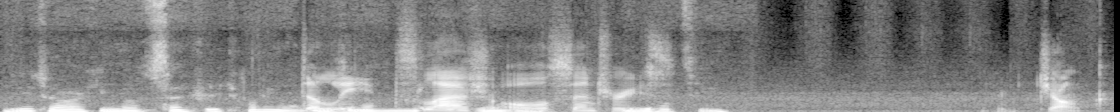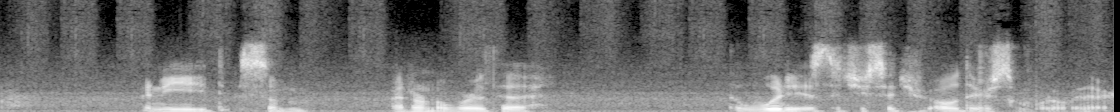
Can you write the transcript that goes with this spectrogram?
What are you talking about? Sentry 21 Delete slash all sentries. ability. Junk. I need some. I don't know where the the wood is that you said. You, oh, there's some wood over there.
